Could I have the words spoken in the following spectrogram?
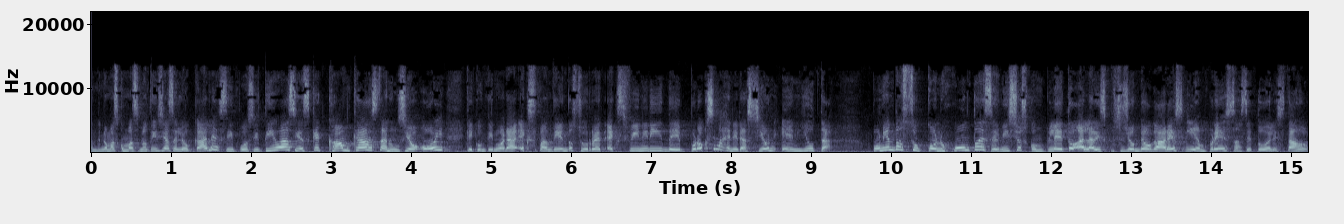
Continuamos con más noticias locales y positivas y es que Comcast anunció hoy que continuará expandiendo su red Xfinity de próxima generación en Utah, poniendo su conjunto de servicios completo a la disposición de hogares y empresas de todo el estado.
